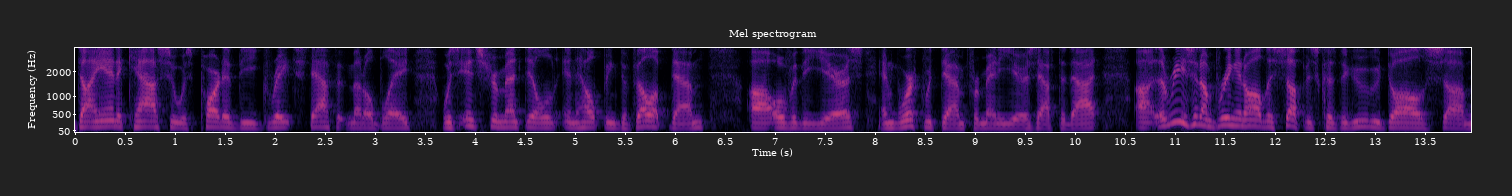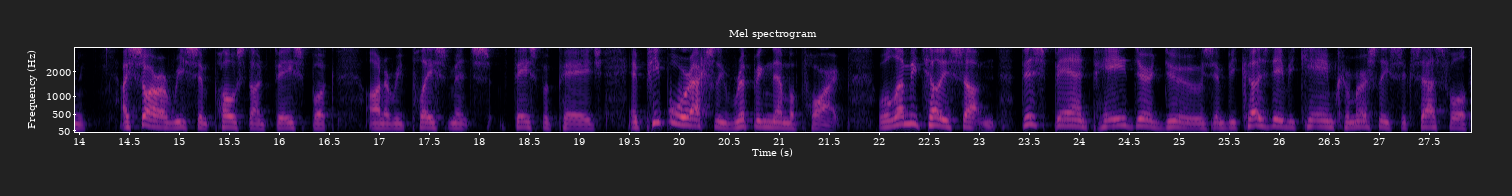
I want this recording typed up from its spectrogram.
Diana Cass, who was part of the great staff at Metal Blade, was instrumental in helping develop them uh, over the years and worked with them for many years after that. Uh, the reason I'm bringing all this up is because the Goo Goo Dolls, um, I saw a recent post on Facebook on a replacements Facebook page, and people were actually ripping them apart. Well, let me tell you something. This band paid their dues, and because they became commercially successful,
